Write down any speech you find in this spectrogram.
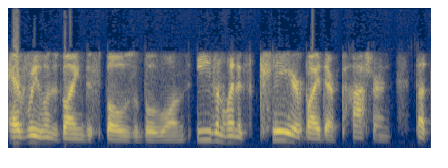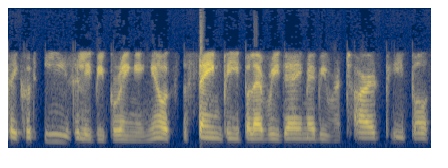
Everyone's buying disposable ones, even when it's clear by their pattern that they could easily be bringing. You know, it's the same people every day, maybe retired people.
